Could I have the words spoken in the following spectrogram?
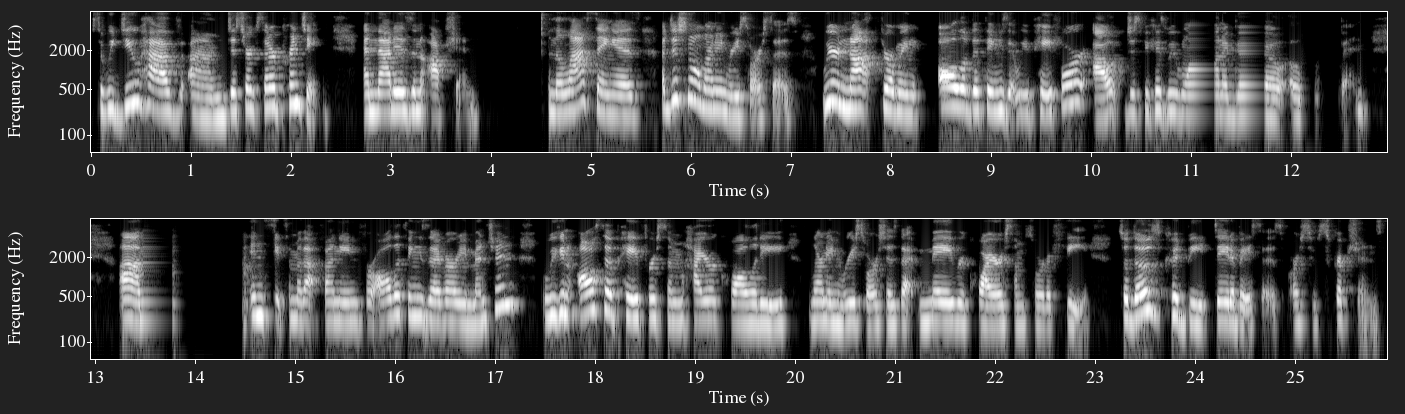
So we do have um, districts that are printing, and that is an option. And the last thing is additional learning resources. We're not throwing all of the things that we pay for out just because we want to go open. Um, instate some of that funding for all the things that I've already mentioned, but we can also pay for some higher quality learning resources that may require some sort of fee. So those could be databases or subscriptions,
